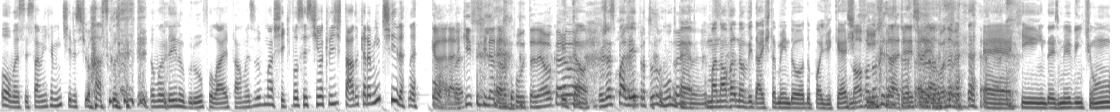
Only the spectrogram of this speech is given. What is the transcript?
Pô, mas vocês sabem que é mentira esse churrasco. eu mandei no grupo lá e tal, mas eu achei que vocês tinham acreditado que era mentira, né? Caralho, que filha da puta, né? O cara. Então, Eu já espalhei pra todo mundo. é, cara. uma nova novidade também do, do podcast. Nova que- novidade, é isso aí. É que em 2021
